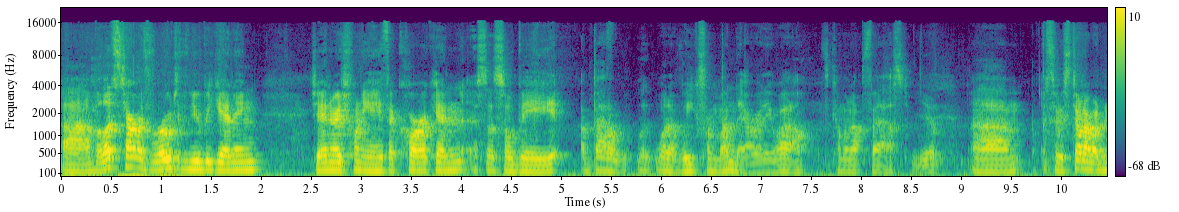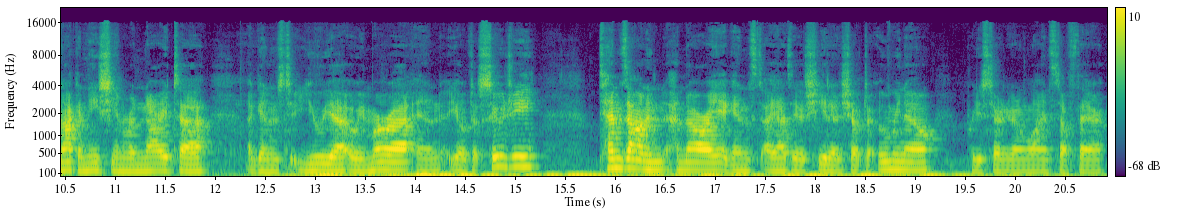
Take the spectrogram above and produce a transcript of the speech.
Uh, but let's start with Road to the New Beginning, January 28th at Korakuen. So this will be about a what a week from Monday already. Wow, it's coming up fast. Yep. Um, so we start out with Nakanishi and Ren Narita against Yuya Uemura and Yota Tsuji. Tenzan and Henare against Ayato Yoshida and Shota Umino. Pretty standard online stuff there.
